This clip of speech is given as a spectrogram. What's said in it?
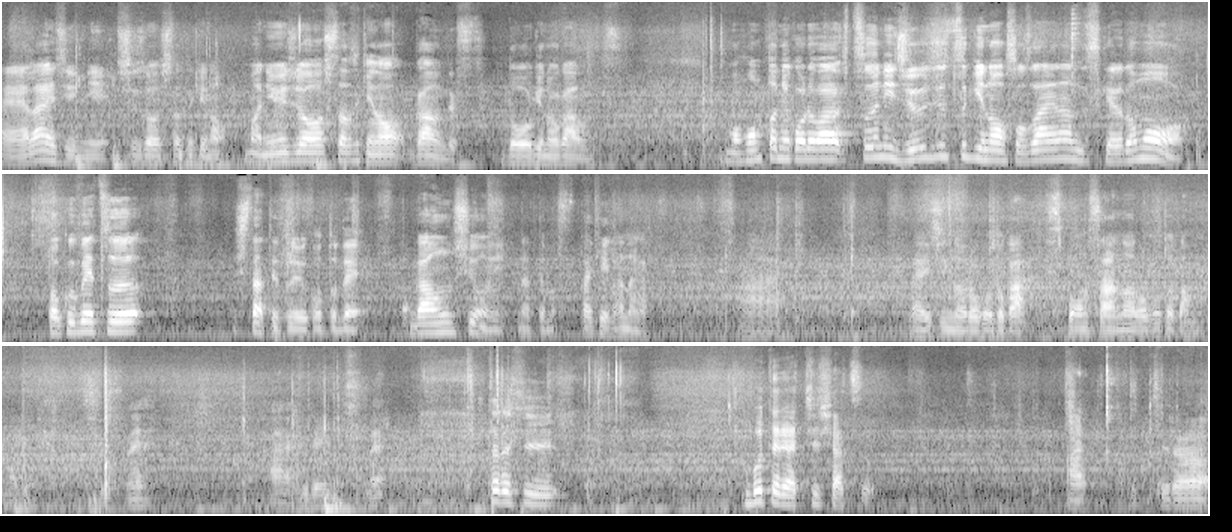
えーライジンに出場した時の、まあ、入場した時のガウンです。道着のガウンです。もう本当にこれは普通に柔術着の素材なんですけれども、特別仕立てということで、ガウン仕様になってます、竹金が。はい。ライジンのロゴとか、スポンサーのロゴとかも。あるしですね。はい。綺麗ですね。新しいボテリア T シャツ。はい。こちら。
